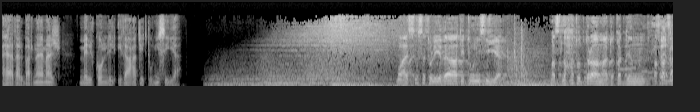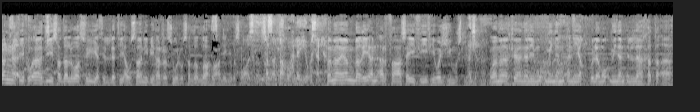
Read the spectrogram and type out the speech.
هذا البرنامج ملك للإذاعة التونسية. مؤسسة الإذاعة التونسية. مصلحة الدراما تقدم لقد رن في فؤادي صدى الوصية التي أوصاني بها الرسول صلى الله عليه وسلم. صلى الله عليه وسلم. فما ينبغي أن أرفع سيفي في وجه مسلم. وما كان لمؤمن أن يقتل مؤمنا إلا خطأ.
